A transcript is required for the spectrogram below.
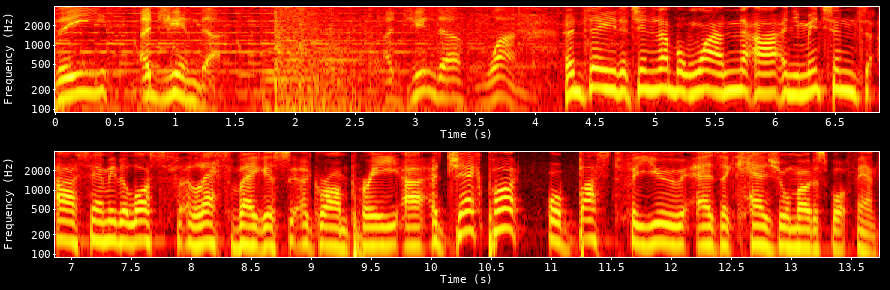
The Agenda. Agenda 1. Indeed, agenda number one, uh, and you mentioned, uh, Sammy, the Las, Las Vegas uh, Grand Prix. Uh, a jackpot or bust for you as a casual motorsport fan?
